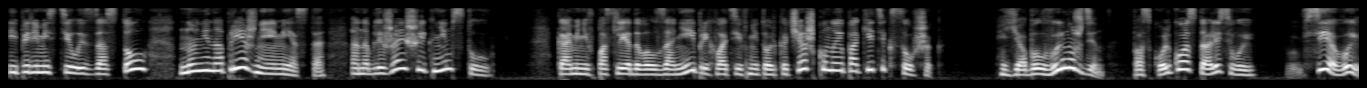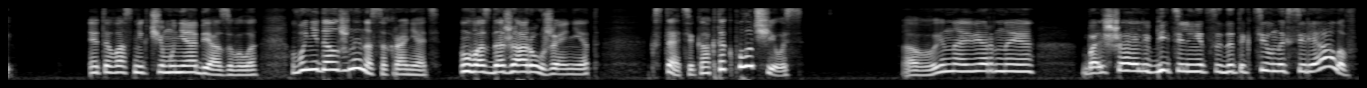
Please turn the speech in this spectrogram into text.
И переместилась за стол, но не на прежнее место, а на ближайший к ним стул. Каменев последовал за ней, прихватив не только чашку, но и пакетик сушек. «Я был вынужден», — поскольку остались вы. Все вы. Это вас ни к чему не обязывало. Вы не должны нас охранять. У вас даже оружия нет. Кстати, как так получилось? А вы, наверное, большая любительница детективных сериалов,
